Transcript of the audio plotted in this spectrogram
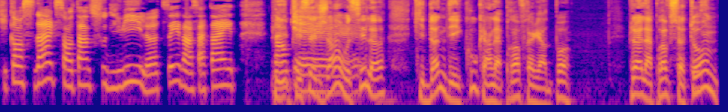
qui considèrent qu'ils sont en dessous de lui, là, tu sais, dans sa tête. Puis, Donc, puis c'est le euh, genre aussi là qui donne des coups quand la prof regarde pas. Puis là, la prof se tourne,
